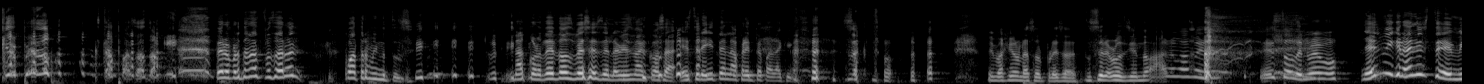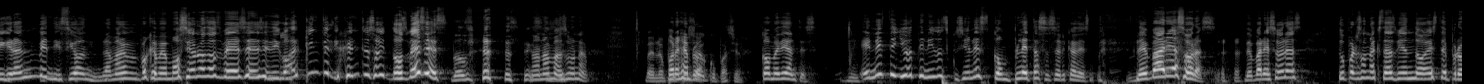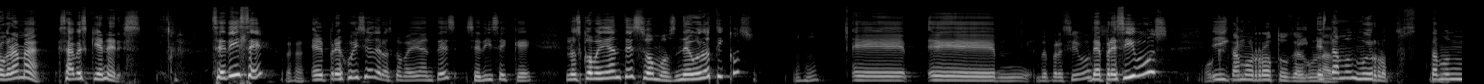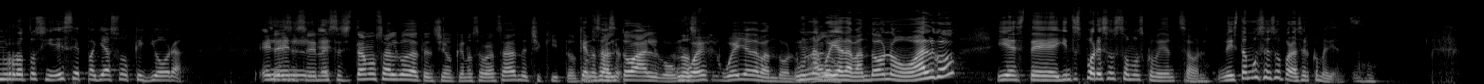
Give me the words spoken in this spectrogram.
¿Qué pedo? ¿Qué está pasando aquí? Pero personas pasaron cuatro minutos. Me acordé dos veces de la misma cosa. Estrellita en la frente para Kiki. Exacto. Me imagino una sorpresa. Tu cerebro diciendo, ah, no mames, esto de nuevo. Es mi gran, este, mi gran bendición. La porque me emociono dos veces y digo, ay, qué inteligente soy. Dos veces. Dos veces. No, nada más una. Bueno, Por prejuicio ejemplo, ocupación. Comediantes. En este yo he tenido discusiones completas acerca de esto. De varias horas. De varias horas. Tú, persona que estás viendo este programa, sabes quién eres. Se dice, Ajá. el prejuicio de los comediantes, se dice que los comediantes somos neuróticos, eh, eh, ¿Depresivos? y estamos rotos de y algún lado. estamos muy rotos. Estamos muy rotos y ese payaso que llora. En- Sí, sí, en- sí, eh, necesitamos algo de atención, que nos abrazaran de chiquitos, Que nos, nos faltó algo, nos- hue- huella de abandono. una algo. huella de abandono o algo. Y este, y entonces por eso somos comediantes ahora. Necesitamos eso para ser comediantes.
